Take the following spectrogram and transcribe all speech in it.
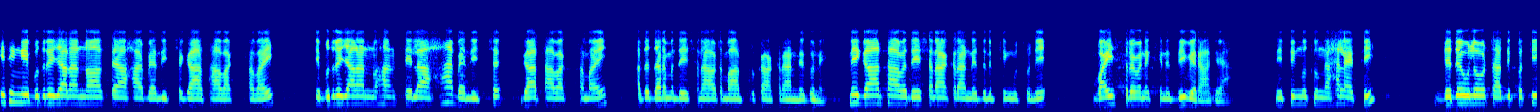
ඉතින් මේ බුදුරජාණන් වහන්සේ ආහා බැඳිච්ච ගාථාවක් තමයි ඒ බුදුරජාණන් වහන්සේලා ආහා බැඳිච්ච ගාථාවක් තමයි අද ධර්ම දේශනාවට මාතෘකා කරන්න දුනේ. මේ ගාථාව දේශනා කරන්න දුන පිංගුතුනේ වෛශ්‍රවණ කියන දිව්‍ය රාජයා. මේ පිංගුතුන් අහලා ඇති දෙදෙව්ලොවට අධිපති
